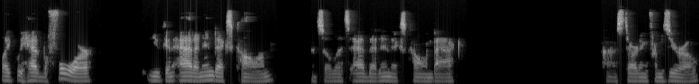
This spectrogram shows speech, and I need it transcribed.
like we had before, you can add an index column. And so let's add that index column back, uh, starting from zero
